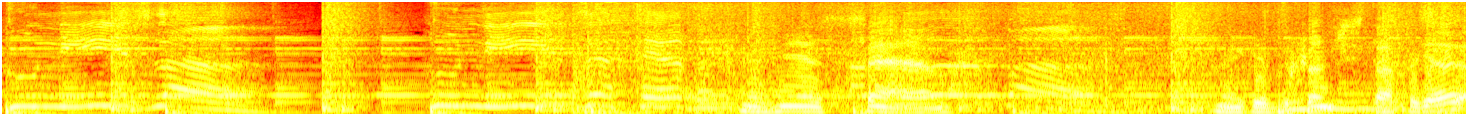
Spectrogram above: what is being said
who needs love? Who needs a heaven And here's Sam. above? Let me give the crunchy stuff a go.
